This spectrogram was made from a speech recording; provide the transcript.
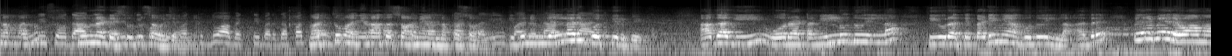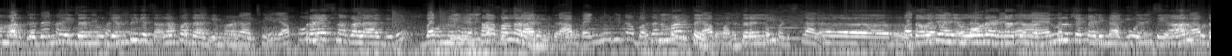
ನಮ್ಮನ್ನು ಮತ್ತು ಮಂಜುನಾಥ ಸ್ವಾಮಿ ಅನ್ನಪ್ಪ ಸ್ವಾಮಿ. ಇದು ನಿಮ್ಗೆಲ್ಲರಿಗೂ ಗೊತ್ತಿರಬೇಕು. ಹಾಗಾಗಿ ಹೋರಾಟ ನಿಲ್ಲುವುದೂ ಇಲ್ಲ ತೀವ್ರತೆ ಕಡಿಮೆ ಆಗುವುದು ಇಲ್ಲ. ಆದ್ರೆ ಬೇರೆ ಬೇರೆ ವಾಮ ಮಾರ್ಗದಿಂದ ಇದನ್ನು ಜನರಿಗೆ ತಲುಪದಾಗಿ ಮಾಡಲಿಕ್ಕೆ ಪ್ರಯತ್ನಗಳಾಗಿವೆ. ಬೆಂಗಳೂರಿನ ಮಾಡ್ತಾ ಇದ್ದಾರೆ. ಅದರಲ್ಲಿ ಸೌಜನ್ಯ ಹೋರಾಟದ ತೀವ್ರತೆ ಕಡಿಮೆ ಆಗಿದೆ ಅಂತ ಯಾರು ಕೂಡ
